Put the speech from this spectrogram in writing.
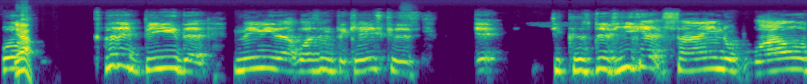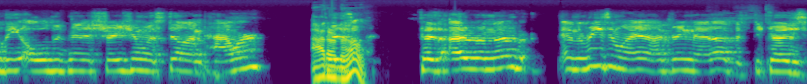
Well, Yeah. Could it be that maybe that wasn't the case? Because it because did he get signed while the old administration was still in power? I don't know. Because I remember, and the reason why I bring that up is because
